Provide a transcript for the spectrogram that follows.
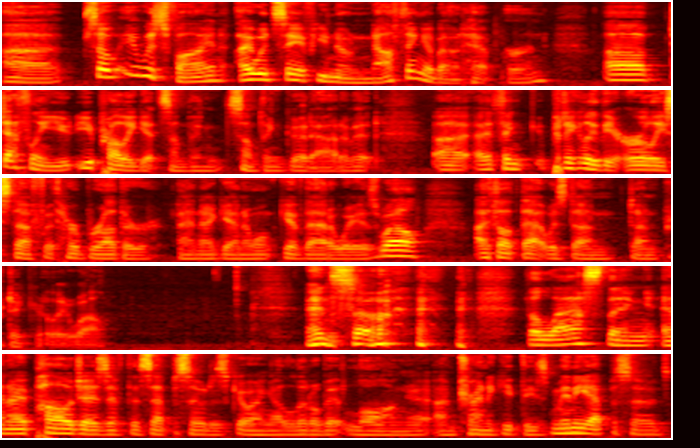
Uh, so it was fine. I would say if you know nothing about Hepburn, uh, definitely you you probably get something something good out of it. Uh, I think particularly the early stuff with her brother, and again I won't give that away as well. I thought that was done done particularly well. And so, the last thing, and I apologize if this episode is going a little bit long. I'm trying to keep these mini episodes,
